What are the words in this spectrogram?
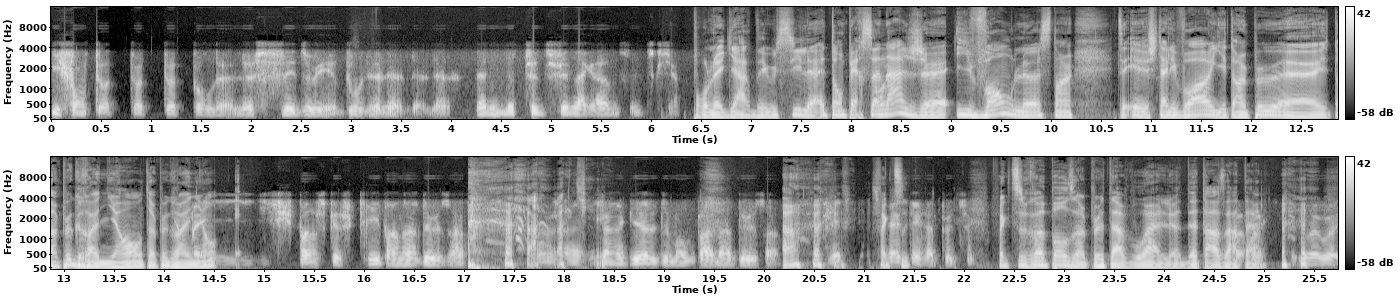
ils font tout, tout, tout pour le, le séduire, d'où le, le, le, le, le, le titre du film La Grande Séduction. Pour le garder aussi. là. Ton personnage, euh, Yvon, là, c'est un. euh, Je suis allé voir, il est un peu, euh, il est un peu grognon, un peu grognon. Ben, je pense que je crie pendant deux heures. J'en- J'engueule du monde pendant deux heures. Ah. Très, fait, que tu, thérapeutique. fait que tu reposes un peu ta voix là, de temps en temps. Ouais, ouais, ouais.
